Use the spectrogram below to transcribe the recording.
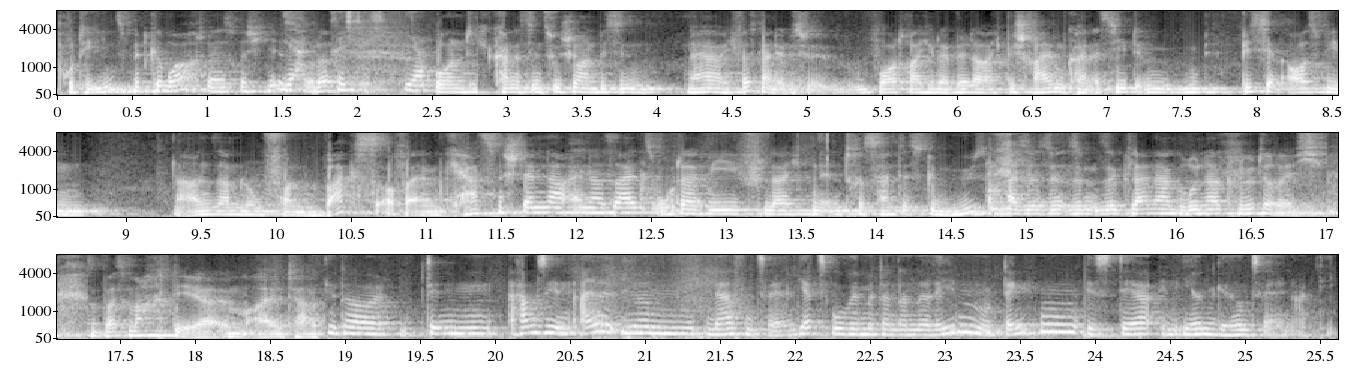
Proteins mitgebracht, wenn es richtig ist, ja, oder? richtig, ja. Und ich kann es den Zuschauern ein bisschen, naja, ich weiß gar nicht, ob ich es wortreich oder bilderreich beschreiben kann. Es sieht ein bisschen aus wie ein eine Ansammlung von Wachs auf einem Kerzenständer einerseits oder wie vielleicht ein interessantes Gemüse. Also so, so, so ein kleiner grüner Knöterich. Was macht der im Alltag? Genau, den haben sie in all ihren Nervenzellen. Jetzt, wo wir miteinander reden und denken, ist der in ihren Gehirnzellen aktiv.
